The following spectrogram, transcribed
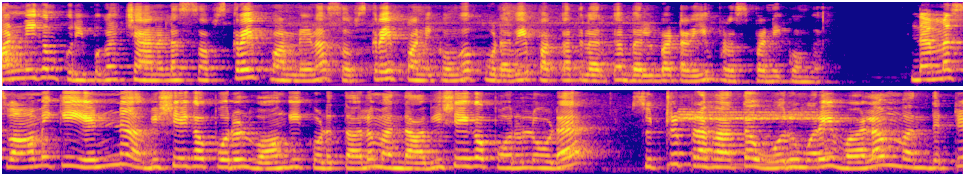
ஆன்மீகம் குறிப்புகள் சேனலை சப்ஸ்கிரைப் பண்ணலைன்னா சப்ஸ்கிரைப் பண்ணிக்கோங்க. கூடவே பக்கத்தில் இருக்க பெல் பட்டனையும் ப்ரெஸ் பண்ணிக்கோங்க. நம்ம சுவாமிக்கு என்ன அபிஷேக பொருள் வாங்கி கொடுத்தாலும் அந்த அபிஷேக பொருளோட சுற்றுப்பிரகாரத்தை ஒரு முறை வளம் வந்துட்டு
